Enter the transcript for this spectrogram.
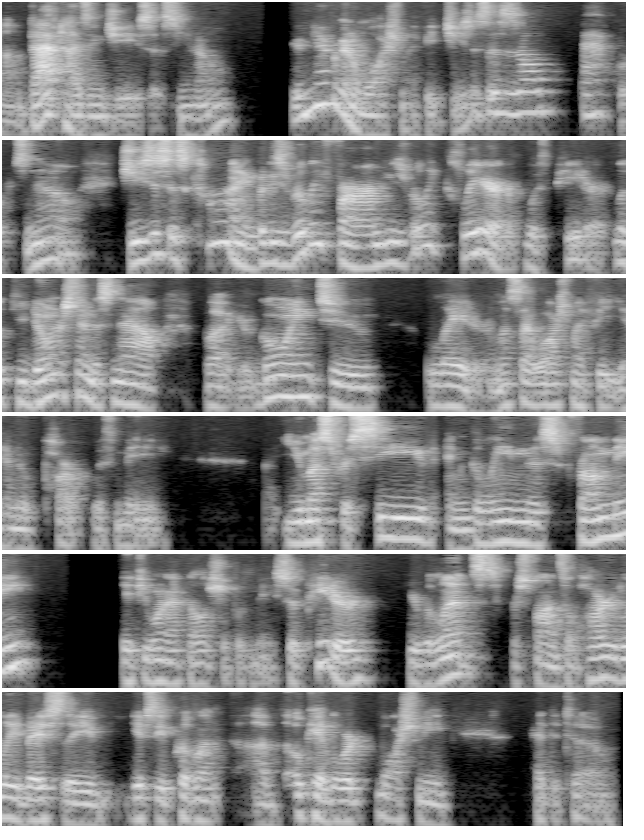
uh, baptizing Jesus. You know, you're never going to wash my feet, Jesus. This is all backwards. No, Jesus is kind, but he's really firm and he's really clear with Peter. Look, you don't understand this now, but you're going to later. Unless I wash my feet, you have no part with me. You must receive and glean this from me if you want to have fellowship with me. So Peter, he relents, responds wholeheartedly, basically gives the equivalent of, okay, Lord, wash me head to toe.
